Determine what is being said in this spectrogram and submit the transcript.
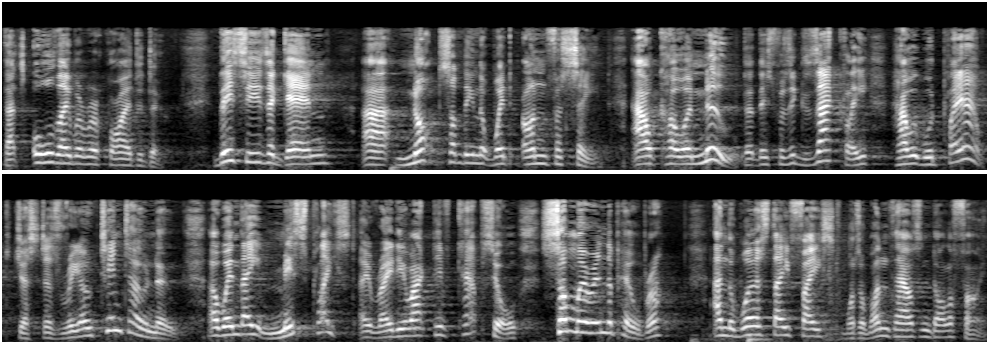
That's all they were required to do. This is, again, uh, not something that went unforeseen. Alcoa knew that this was exactly how it would play out, just as Rio Tinto knew uh, when they misplaced a radioactive capsule somewhere in the Pilbara, and the worst they faced was a $1,000 fine.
